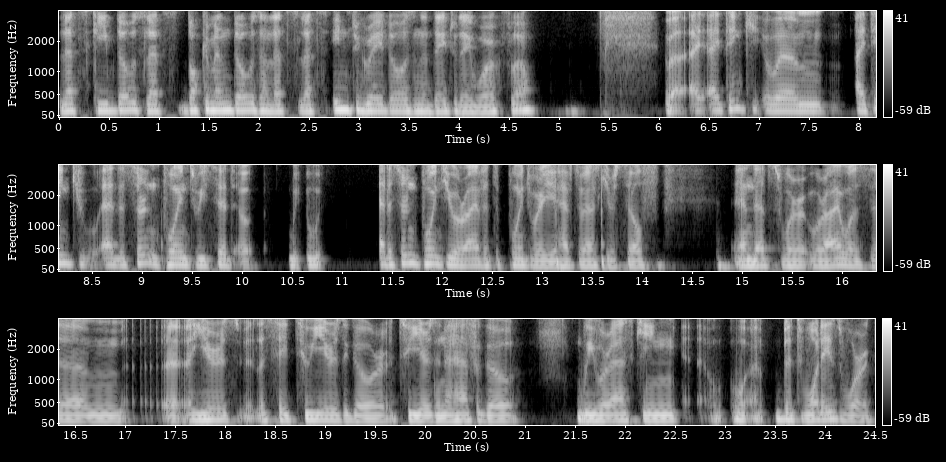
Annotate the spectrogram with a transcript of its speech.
let's keep those, let's document those, and let's let's integrate those in the day to day workflow? Well, I, I think um, I think at a certain point we said uh, we, we, at a certain point you arrive at the point where you have to ask yourself and that's where where I was um, a years, let's say two years ago or two years and a half ago. We were asking, but what is work?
